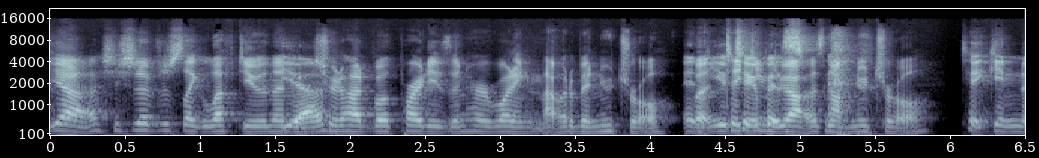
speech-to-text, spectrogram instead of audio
Yeah, she should have just like left you, and then Yeah. she would have had both parties in her wedding, and that would have been neutral. And but YouTube taking is- you out is not neutral. Taking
